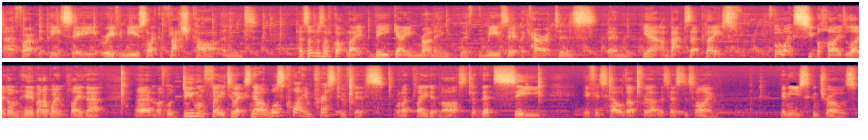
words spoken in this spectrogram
uh, fire up the PC, or even use like a flash cart and. As long as I've got like the game running with the music, the characters, then yeah, I'm back to that place. I've got like Super Hydlide on here, but I won't play that. Um, I've got Doom on 32X. Now, I was quite impressed with this when I played it last, but let's see if it's held up throughout the test of time. Getting used to the controls.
